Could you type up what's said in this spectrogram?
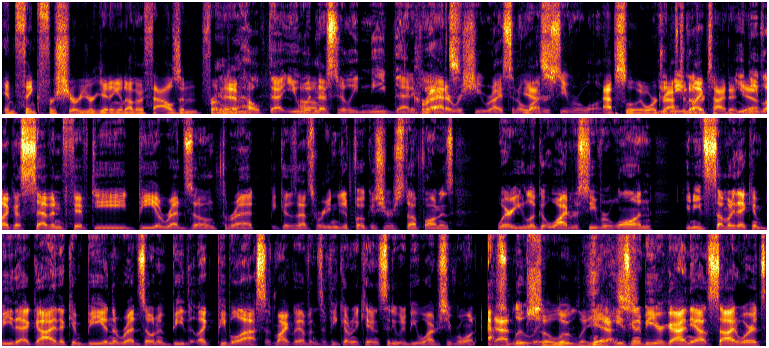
and think for sure you're getting another thousand from And him. to help that, you wouldn't Um, necessarily need that if you had a correct. Rasheed Rice and a wide receiver one. Absolutely, or draft another like, tight end. You yeah. need like a 750, be a red zone threat because that's where you need to focus your stuff on. Is where you look at wide receiver one. You need somebody that can be that guy that can be in the red zone and be the, like people ask, is Michael Evans if he come to Kansas City would he be wide receiver one? Absolutely, Absolutely, Yeah, yes. he's going to be your guy on the outside where it's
